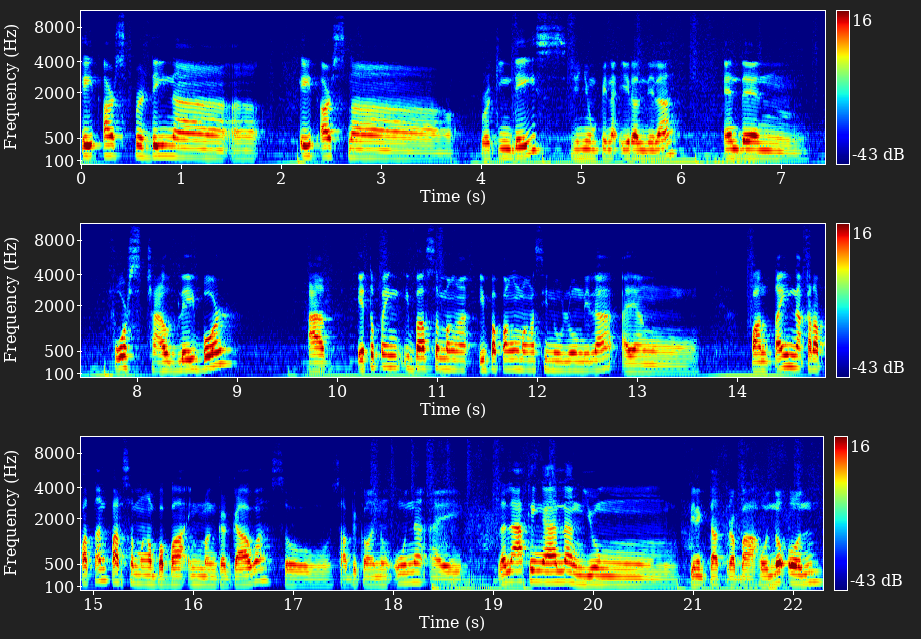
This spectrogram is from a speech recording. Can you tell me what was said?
8 hours per day na ah, 8 hours na working days, yun yung pinairal nila. And then forced child labor at ito pa yung iba sa mga iba pang mga sinulong nila ay ang pantay na karapatan para sa mga babaeng manggagawa. So, sabi ko nung una ay lalaki nga lang yung pinagtatrabaho noon.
